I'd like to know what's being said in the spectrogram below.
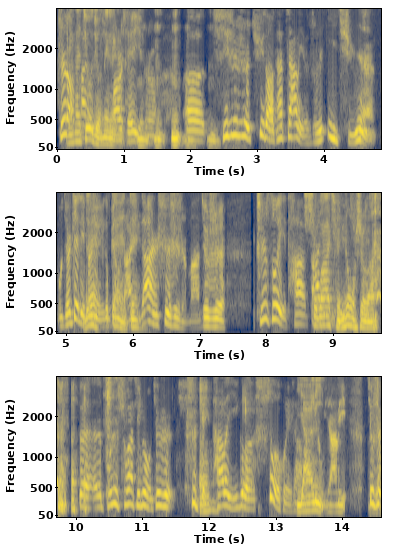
知道他舅舅那个包人协议的时候，嗯嗯嗯呃，其实是去到他家里的时候是一群人。我觉得这里边有一个表达，一个暗示是什么？就是之所以他吃瓜群众是吗？对，呃，不是吃瓜群众，就是是给他了一个社会上的压力压力，就是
